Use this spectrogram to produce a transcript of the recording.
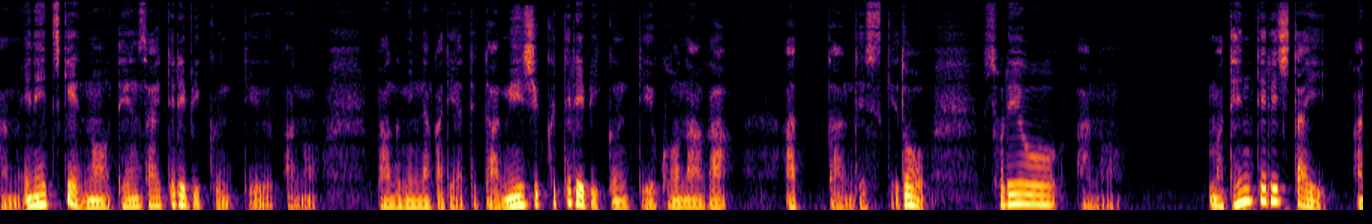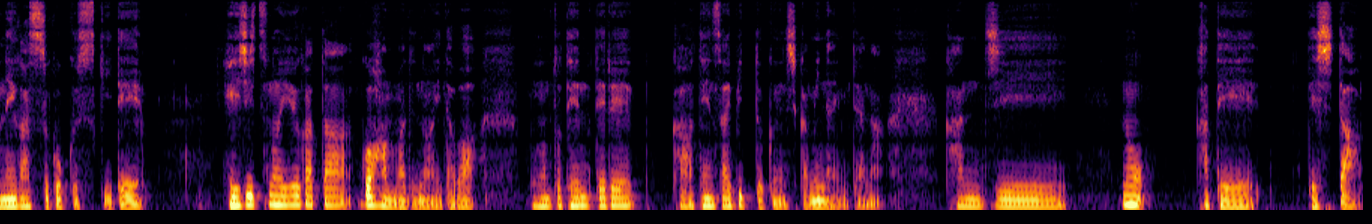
あの NHK の「天才テレビくん」っていうあの番組の中でやってた「ミュージックテレビくん」っていうコーナーがあったんですけどそれをあのまあ「天テレ」自体姉がすごく好きで平日の夕方ご飯までの間はもうほんと「天テレ」か「天才ビットくん」しか見ないみたいな感じの家庭でした。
